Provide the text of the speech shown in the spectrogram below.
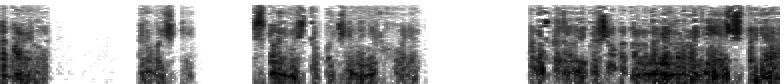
добавила, трубочки стоимость капучино не входят. Она сказала это шепотом, наверное, надеясь, что я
